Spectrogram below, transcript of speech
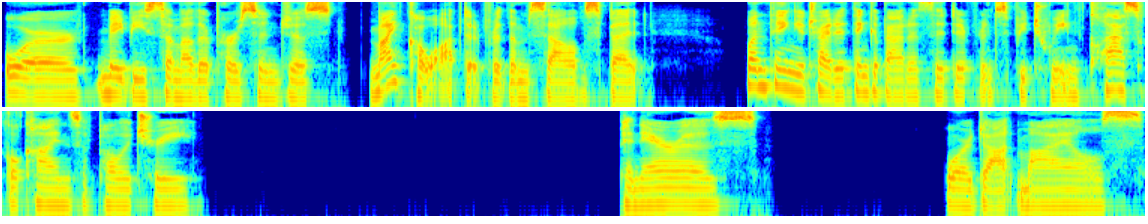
or maybe some other person just might co opt it for themselves. But one thing you try to think about is the difference between classical kinds of poetry, Panara's, or Dot Miles.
